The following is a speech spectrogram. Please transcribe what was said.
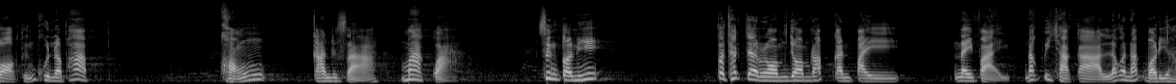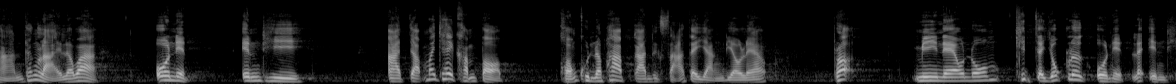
บอกถึงคุณภาพของการศึกษามากกว่า ซึ่งตอนนี้ก็ทักจะรอมยอมรับกันไปในฝ่ายนักวิชาการแล้วก็นักบริหารทั้งหลายแล้วว่า o n e t NT อาจจะไม่ใช่คำตอบของคุณภาพการศึกษาแต่อย่างเดียวแล้ว เพราะมีแนวโน้มคิดจะยกเลิก o n e t และ NT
